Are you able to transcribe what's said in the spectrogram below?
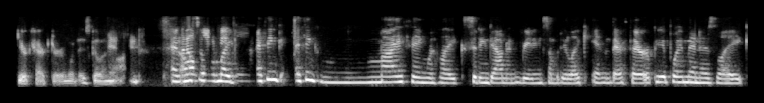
your character and what is going Yeah. on. And also, like, I think, I think my thing with like sitting down and reading somebody like in their therapy appointment is like,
